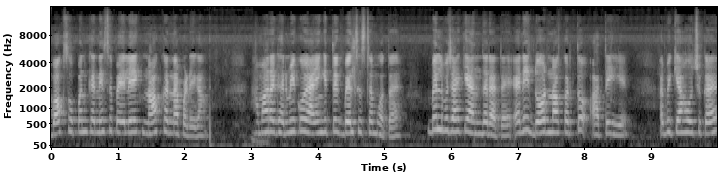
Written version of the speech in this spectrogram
बॉक्स ओपन करने से पहले एक नॉक करना पड़ेगा। हमारे घर में कोई आएँगे तो एक बेल सिस्टम होता है। बेल बजा के अंदर आता है। यानी डोर नॉक कर तो आते ही है। अभी क्या हो चुका है?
